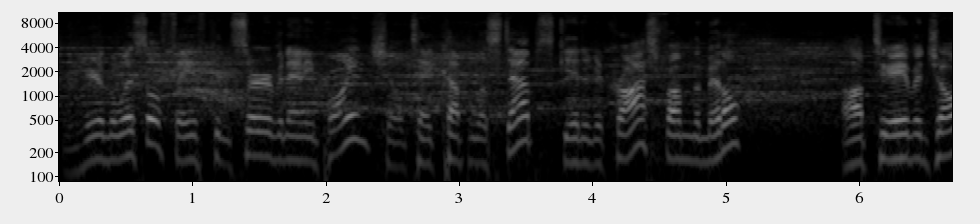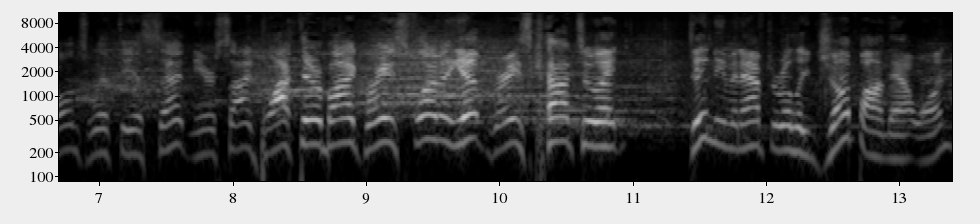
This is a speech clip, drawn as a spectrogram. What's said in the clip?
So hear the whistle. Faith can serve at any point. She'll take a couple of steps, get it across from the middle. Up to Ava Jones with the ascent, near side. Blocked there by Grace Fleming. Yep, Grace got to it. Didn't even have to really jump on that one.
